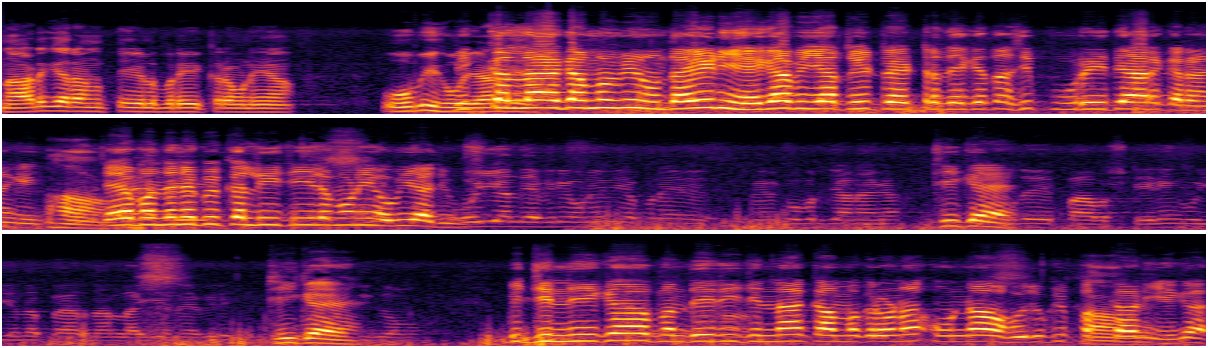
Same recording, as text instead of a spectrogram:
911 ਨੂੰ ਤੇਲ ਬ੍ਰੇਕ ਕਰਾਉਣੇ ਆ ਉਹ ਵੀ ਹੋ ਜਾਣਗੇ। ਕੱਲਾ ਕੰਮ ਵੀ ਹੁੰਦਾ ਇਹ ਨਹੀਂ ਹੈਗਾ ਵੀ ਯਾਰ ਤੁਸੀਂ ਟਰੈਕਟਰ ਦੇ ਕੇ ਤਾਂ ਅਸੀਂ ਪੂਰੇ ਹੀ ਤਿਆਰ ਕਰਾਂਗੇ। ਹਾਂ। ਚਾਹੇ ਬੰਦੇ ਨੇ ਕੋਈ ਕੱਲੀ ਚੀਜ਼ ਲਵਾਉਣੀ ਉਹ ਵੀ ਆਜੂ ਹੋਈ ਜਾਂਦੇ ਆ ਵੀਰੇ ਉਹਨੇ ਵੀ ਆਪਣੇ ਵੈਨਕੂਵਰ ਜਾਣਾਗਾ ਠੀਕ ਹੈ। ਉਹਦੇ ਪਾਵਰ ਸਟੀਅਰਿੰਗ ਹੋਈ ਜਾਂਦਾ ਪੈਰਦਾਨ ਲਾਈ ਜਾਂਦੇ ਆ ਵੀਰੇ। ਠੀਕ ਹੈ। ਵੀ ਜਿੰਨੀ ਕ ਬੰਦੇ ਦੀ ਜਿੰਨਾ ਕੰਮ ਕਰਾਉਣਾ ਉਹਨਾਂ ਹੋ ਜੂਗੀ ਪੱਕਾ ਨਹੀਂ ਹੈਗਾ।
